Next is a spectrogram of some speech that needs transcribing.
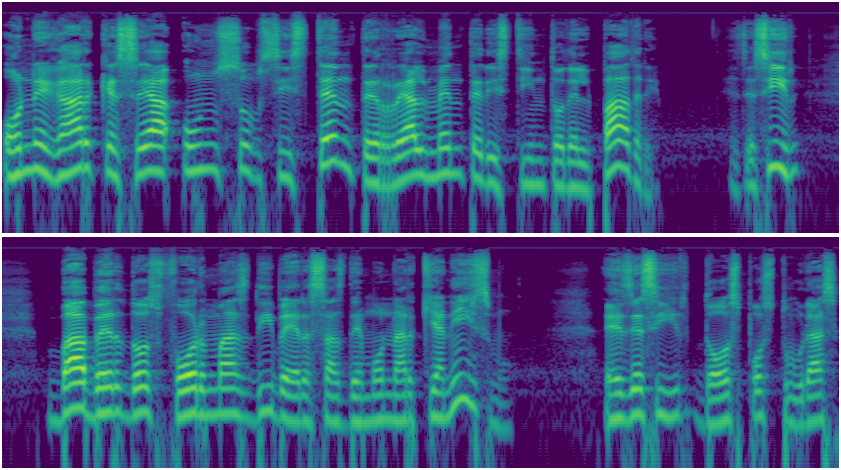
o negar que sea un subsistente realmente distinto del Padre. Es decir, va a haber dos formas diversas de monarquianismo, es decir, dos posturas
